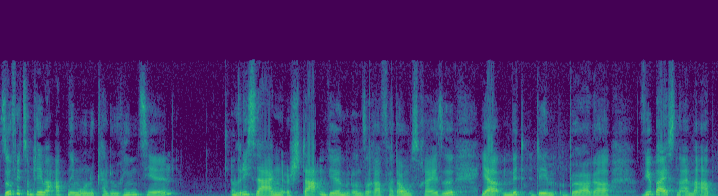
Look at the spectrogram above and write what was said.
So viel zum Thema Abnehmen ohne Kalorien zählen würde ich sagen, starten wir mit unserer Verdauungsreise, ja, mit dem Burger. Wir beißen einmal ab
